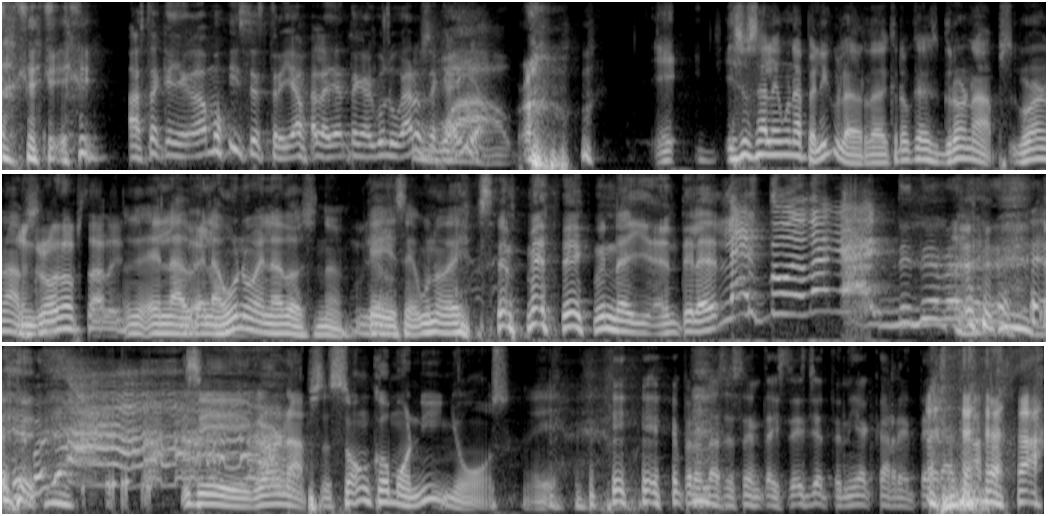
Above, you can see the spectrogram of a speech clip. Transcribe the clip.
Hasta que llegamos y se estrellaba la llanta en algún lugar o se caía. Wow, bro. Eh, eso sale en una película, ¿verdad? Creo que es Grown Ups. Grown Ups. En Grown Up sale. En la, en la 1 o en la 2, no. Yeah. Que dice, uno de ellos se mete en una llanta y le ¡Let's! Sí, Grown Ups. Son como niños. Eh, Pero la 66 ya tenía carretera.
